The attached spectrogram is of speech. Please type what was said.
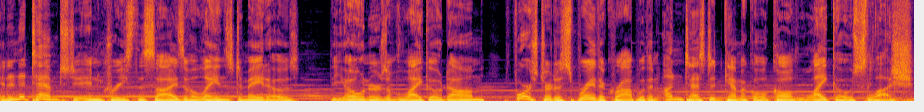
In an attempt to increase the size of Elaine's tomatoes, the owners of Lycodom forced her to spray the crop with an untested chemical called Lyco Slush.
